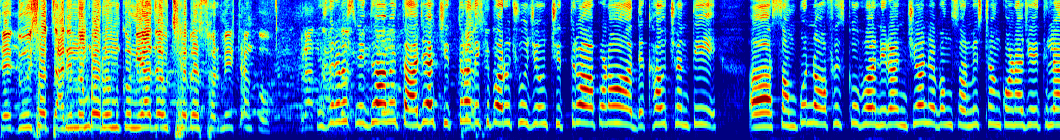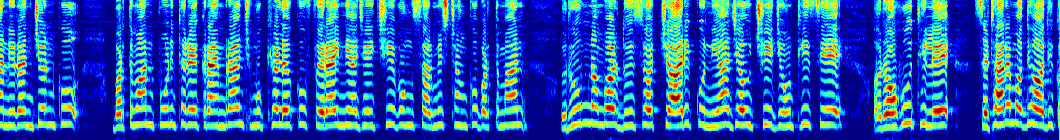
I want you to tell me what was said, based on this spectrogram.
সেই 204 নম্বর রুম কো নিয়া যাওছে বে শর্মিষ্ঠা কো ইসরেব নিধা আমি ताजा চিত্র দেখি পারুছো যেউ চিত্র आपण দেখাওছন্তি সম্পূর্ণ অফিস কো ভ নিরঞ্জন এবং শর্মিষ্ঠা কোনা যাইতলা নিরঞ্জন কো বর্তমান পূণিতরে ক্রাইম ব্রাঞ্চ मुख्यालय কো ফেরাই নিয়া যাইছি এবং শর্মিষ্ঠা কো বর্তমান রুম নম্বর 204 কো নিয়া যাওছি জৌঠি সে রহু থিলে सेठारे अधिक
